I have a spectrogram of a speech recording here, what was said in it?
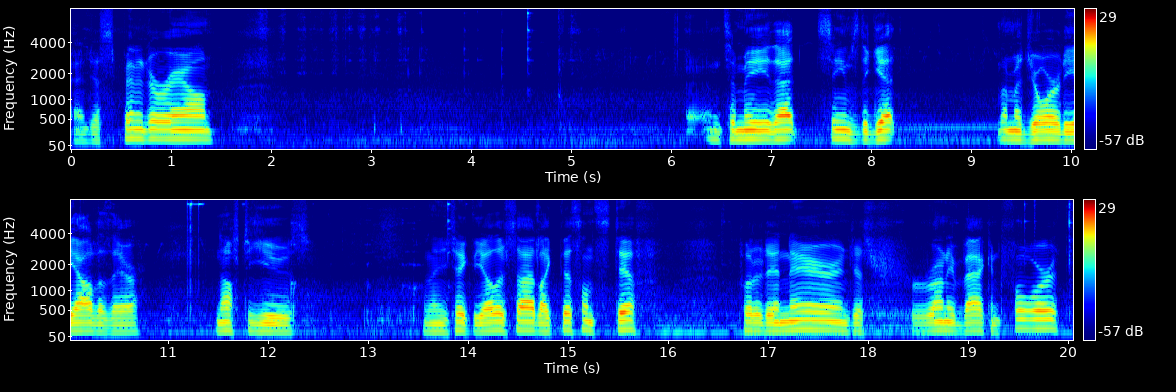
and just spin it around. And to me, that seems to get the majority out of there, enough to use. And then you take the other side, like this one's stiff, put it in there and just run it back and forth.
